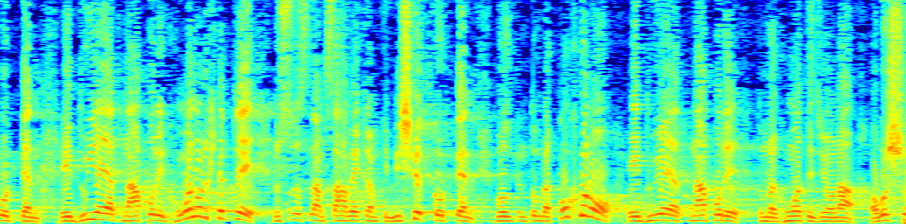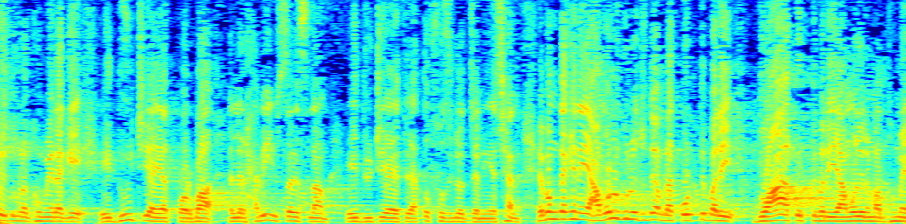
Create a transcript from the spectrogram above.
পড়তেন, এই দুই আয়াত না পড়ে ঘুমানোর ক্ষেত্রে রসুল ইসলাম সাহাবা একরামকে নিষেধ করতেন, বলতেন, তোমরা কখনো এই দুই আয়াত না পড়ে তোমরা ঘুমাতে যেও না। অবশ্যই তোমরা ঘুমের আগে এই দুইটি আয়াত পড়বা। আল্লাহর হাবিব ইসলাম এই দুইটি আয়াতের এত ফজিলত জানিয়েছেন। এবং দেখেন, এই আমলগুলো যদি আমরা করতে পারি, দোয়া করতে পারি এই আমলের মাধ্যমে,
